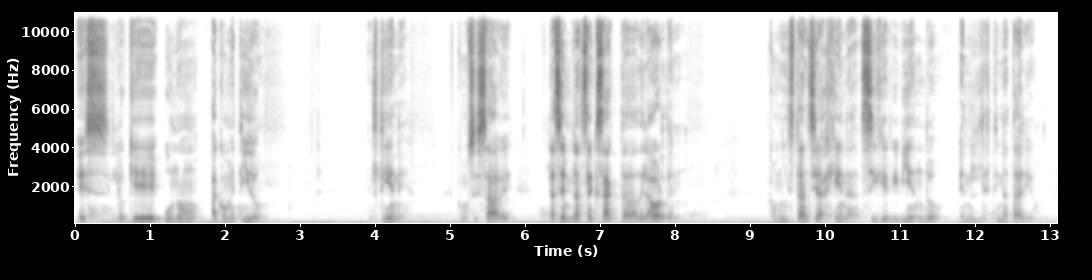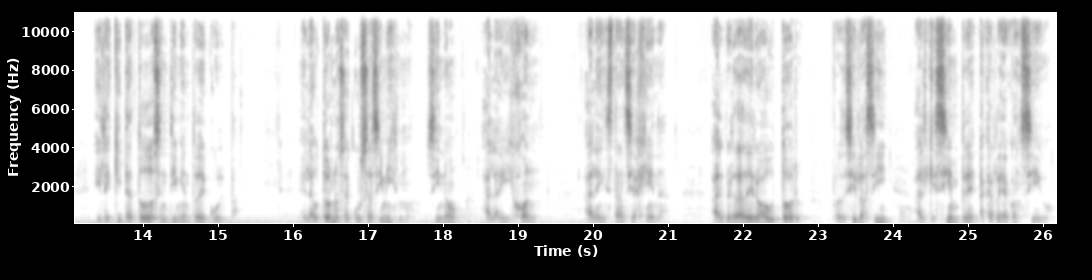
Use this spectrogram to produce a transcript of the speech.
Es lo que uno ha cometido. Él tiene, como se sabe, la semblanza exacta de la orden. Como instancia ajena sigue viviendo en el destinatario y le quita todo sentimiento de culpa. El autor no se acusa a sí mismo, sino al aguijón, a la instancia ajena, al verdadero autor, por decirlo así, al que siempre acarrea consigo.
